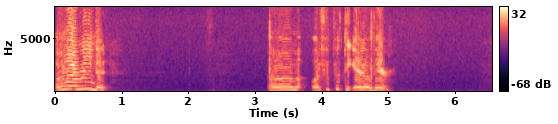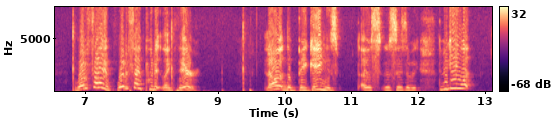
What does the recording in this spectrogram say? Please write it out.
no, I ruined it. Um, what if I put the arrow there? What if I, what if I put it like there? Now the beginning is, I was gonna say the, the beginning, what?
